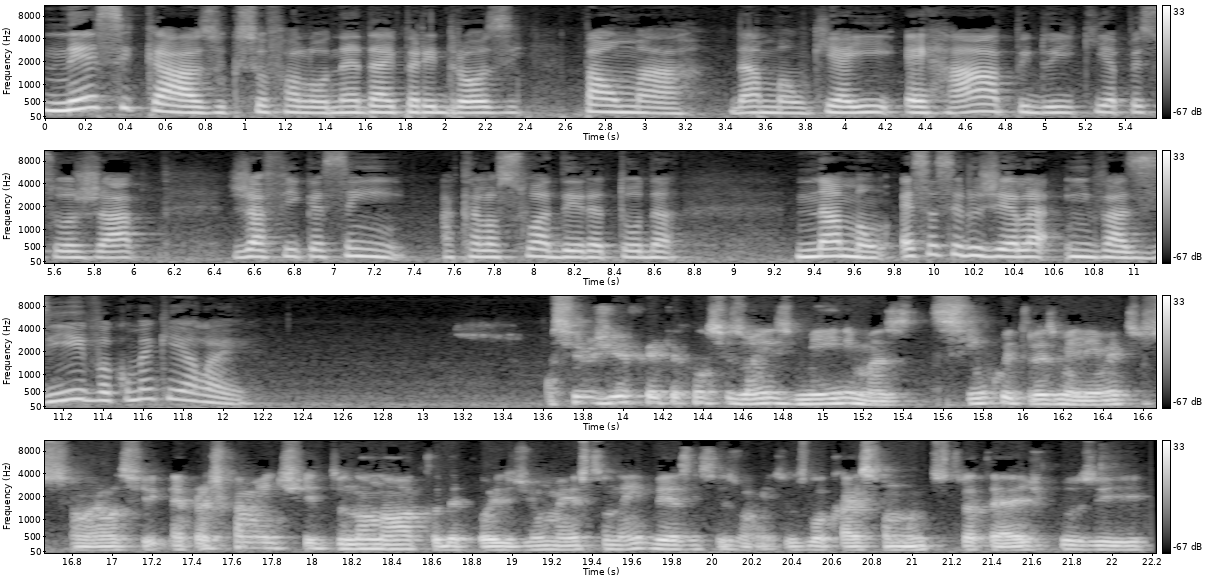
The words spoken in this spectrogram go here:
Nesse caso que o senhor falou, né, da hiperidrose palmar da mão, que aí é rápido e que a pessoa já, já fica sem aquela suadeira toda na mão. Essa cirurgia ela é invasiva? Como é que ela é? A cirurgia é feita com cisões mínimas, 5 e 3 milímetros são elas. É praticamente, tu não nota, depois de um mês tu nem vê as incisões. Os locais são muito estratégicos e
